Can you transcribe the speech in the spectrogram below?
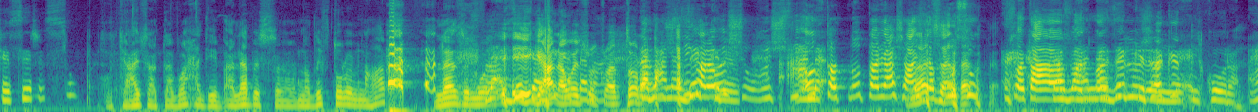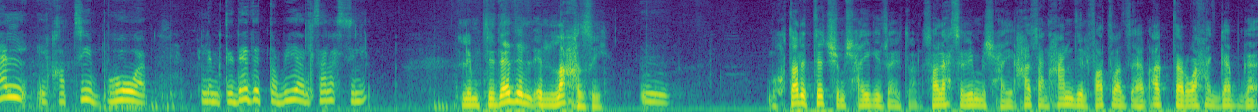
خسر السوبر وانت عايزة طب واحد يبقى لابس نظيف طول النهار لازم و- لا، يجي على وشه شوية طب تراب على تيجي على ذكر وشه مش في على- قطة تنط عليه عشان عايزة. تبوسه طب على ذكر. الكورة هل الخطيب هو الامتداد الطبيعي لصالح سليم؟ الامتداد ال- اللحظي مم. مختار التتش مش هيجي زي تاني صالح سليم مش هيجي حسن حمدي الفترة الذهب أكتر واحد جاب جا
